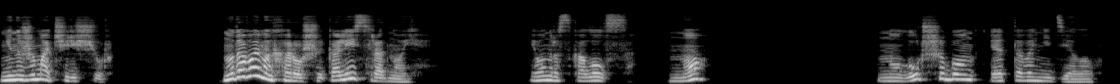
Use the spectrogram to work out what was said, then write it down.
не нажимать чересчур. Ну давай, мой хороший, колись, родной. И он раскололся. Но... Но лучше бы он этого не делал.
